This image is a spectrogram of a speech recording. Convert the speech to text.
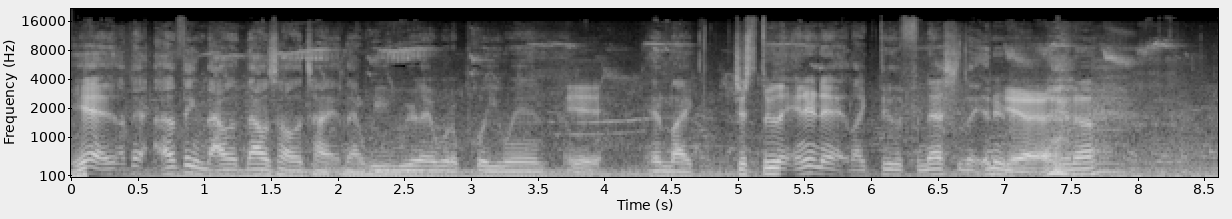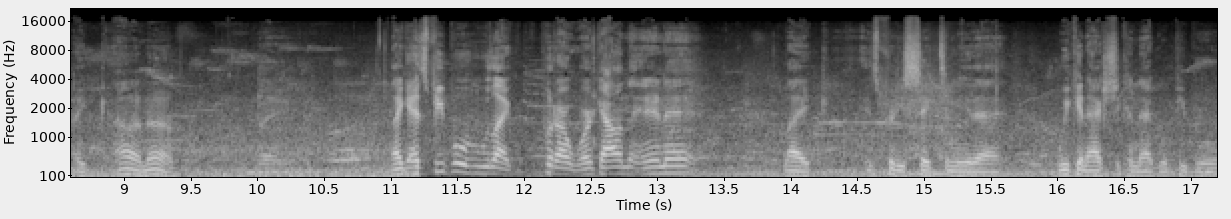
yeah, I, th- I think that was, that was hella tight that we, we were able to pull you in Yeah, and like just through the internet, like through the finesse of the internet. Yeah. you know, like I don't know, like like as people who like put our work out on the internet, like it's pretty sick to me that we can actually connect with people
